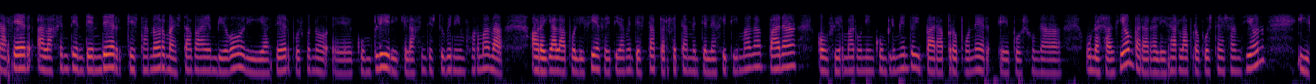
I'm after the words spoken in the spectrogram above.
hacer a la gente entender que esta norma estaba en vigor y hacer pues bueno eh, cumplir y que la gente estuviera informada. Ahora ya la policía efectivamente está perfectamente legitimada para confirmar un incumplimiento y para proponer eh, pues una, una sanción, para realizar la propuesta de sanción. Y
